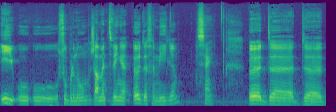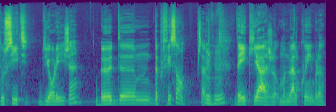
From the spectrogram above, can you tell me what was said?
E o, o sobrenome geralmente vinha E da família, Sim. E de, de, do sítio de origem, E de, da profissão, percebes? Uhum. Daí que haja o Manuel Coimbra,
